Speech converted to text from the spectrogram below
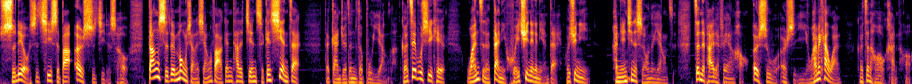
十六、十七、十八、二十几的时候，当时对梦想的想法跟他的坚持，跟现在的感觉真的都不一样了。可是这部戏可以完整的带你回去那个年代，回去你很年轻的时候那个样子，真的拍得非常好。二十五、二十一，我还没看完。可是真的好好看哈！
